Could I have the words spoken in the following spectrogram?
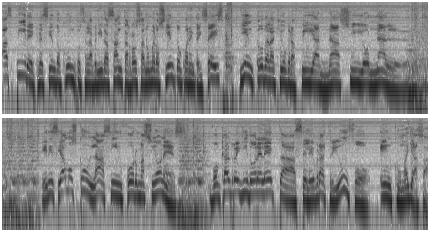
Aspire, creciendo juntos en la avenida Santa Rosa número 146 y en toda la geografía nacional. Iniciamos con las informaciones. Vocal regidor electa celebra triunfo en Cumayasa.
